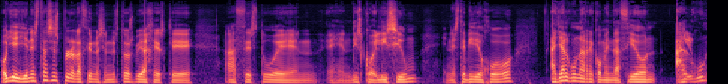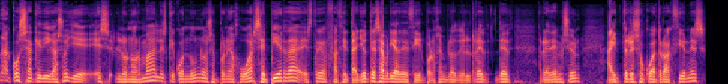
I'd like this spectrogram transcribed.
Oye, y en estas exploraciones, en estos viajes que haces tú en, en Disco Elysium, en este videojuego, ¿hay alguna recomendación, alguna cosa que digas, oye, es lo normal es que cuando uno se pone a jugar se pierda esta faceta. Yo te sabría decir, por ejemplo, del Red Dead Redemption, hay tres o cuatro acciones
